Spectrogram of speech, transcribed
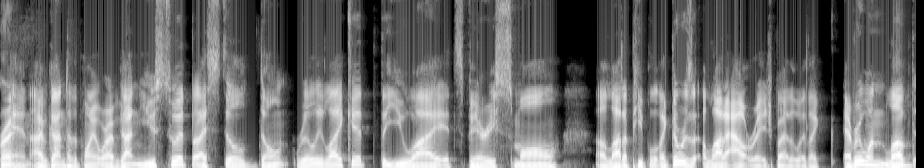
right. and I've gotten to the point where I've gotten used to it, but I still don't really like it. The UI, it's very small. A lot of people like there was a lot of outrage, by the way. Like everyone loved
